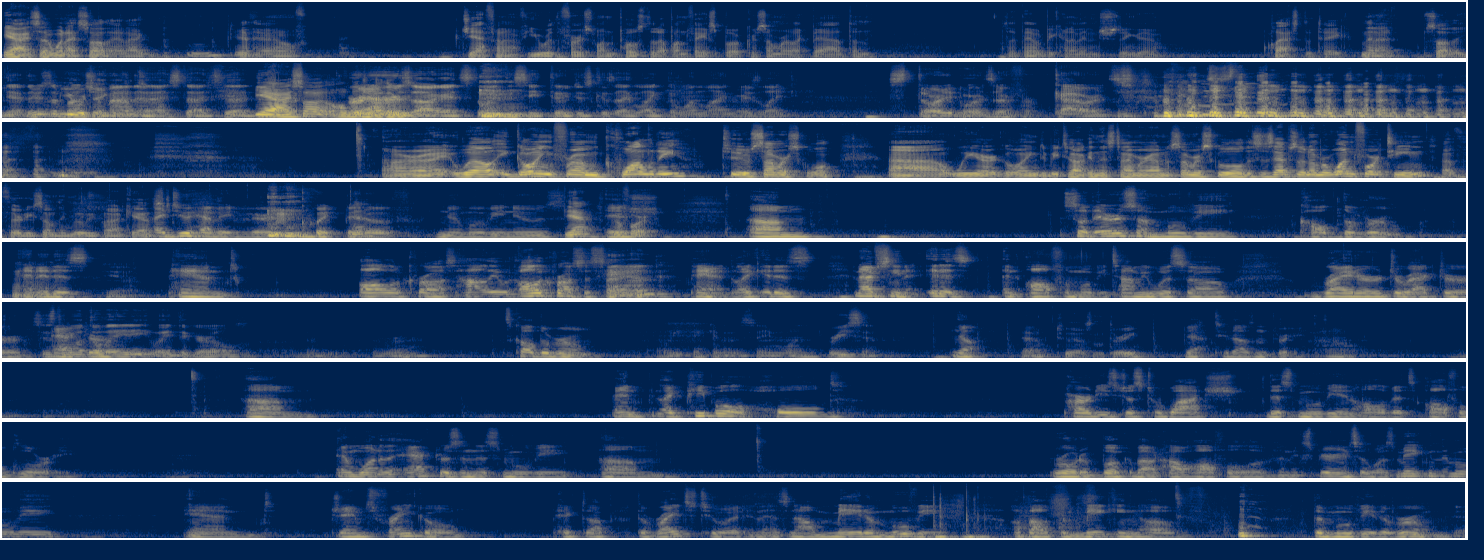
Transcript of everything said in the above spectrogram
Yeah, I said when I saw that, I, I don't know, if, Jeff, I don't know if you were the first one to post it up on Facebook or somewhere like that. Then I was like, that would be kind of interesting to class to take. And then I saw that you, Yeah, there's a bunch of taking them on it, that I still Yeah, I saw a whole bunch of other- Herzog I'd still like to see too, just because I like the one line where he's like, "Storyboards are for cowards." All right. Well, going from quality to summer school, uh, we are going to be talking this time around to summer school. This is episode number 114 of the 30 something movie podcast. I do have a very quick bit of new movie news. Yeah, go for it. Um, so there's a movie called The Room, Mm-hmm. and it is yeah, panned all across Hollywood, all across the sand. Panned? Panned. Like it is, and I've seen it. It is an awful movie. Tommy Wiseau, writer, director, is this the one with the lady? Wait, the girl, the, the room. It's called The Room. Are we thinking of the same one? Recent? No, No. 2003. yeah, 2003. Oh, that's not what I'm thinking. um, and like people hold parties just to watch this movie in all of its awful glory. And one of the actors in this movie um, wrote a book about how awful of an experience it was making the movie. And James Franco picked up the rights to it and has now made a movie about the making of the movie The Room. Yeah.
